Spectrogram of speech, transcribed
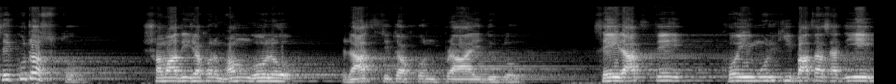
সে কুটস্থ। সমাধি যখন ভঙ্গ হলো, রাত্রি তখন প্রায় দুটো। সেই রাত্রে খই মুরকি বাতাসা দিয়ে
